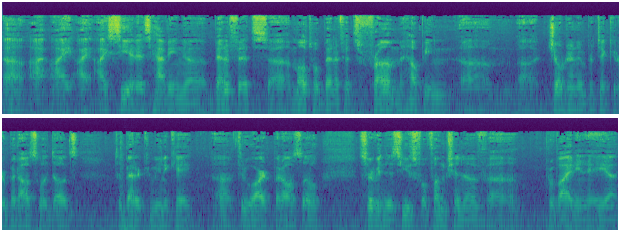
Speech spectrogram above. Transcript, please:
uh, I, I, I, see it as having uh, benefits, uh, multiple benefits from helping um, uh, children in particular, but also adults to better communicate through art, but also serving this useful function of providing a,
